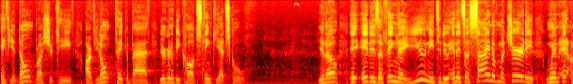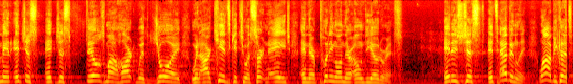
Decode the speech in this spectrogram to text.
If you don't brush your teeth or if you don't take a bath, you're going to be called stinky at school. You know, it, it is a thing that you need to do, and it's a sign of maturity when, it, I mean, it just, it just fills my heart with joy when our kids get to a certain age and they're putting on their own deodorant. It is just, it's heavenly. Why? Because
